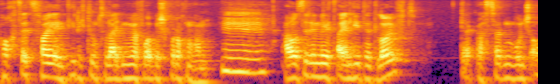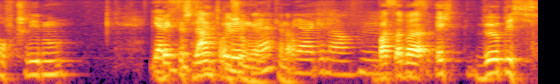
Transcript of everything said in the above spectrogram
Hochzeitsfeier in die Richtung zu leiten, wie wir vorher besprochen haben. Hm. Außerdem, wenn jetzt ein Lied nicht läuft, der Gast hat einen Wunsch aufgeschrieben, Ja, weckt das es schnell auch blöd, Enttäuschungen. ne? genau. Ja, genau. Hm. Was aber echt wirklich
